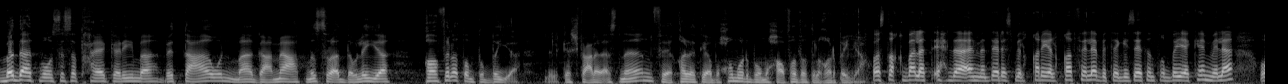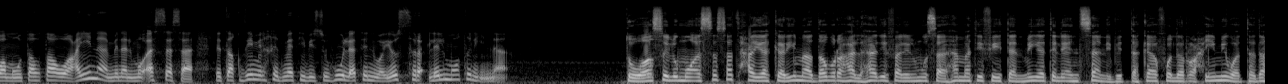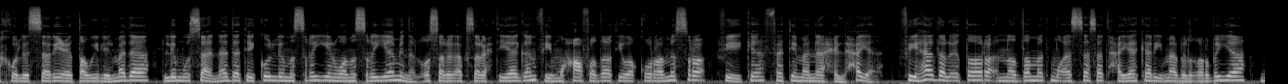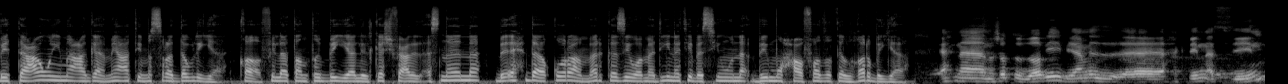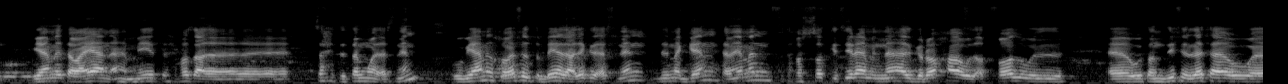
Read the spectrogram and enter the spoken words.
بدأت مؤسسة حياة كريمة بالتعاون مع جامعة مصر الدولية قافلة طبية للكشف على الأسنان في قرية أبو حمر بمحافظة الغربية. واستقبلت إحدى المدارس بالقرية القافلة بتجهيزات طبية كاملة ومتطوعين من المؤسسة لتقديم الخدمات بسهولة ويسر للمواطنين. تواصل مؤسسة حياة كريمة دورها الهادف للمساهمة في تنمية الإنسان بالتكافل الرحيم والتدخل السريع طويل المدى لمساندة كل مصري ومصرية من الأسر الأكثر احتياجا في محافظات وقرى مصر في كافة مناحي الحياة. في هذا الإطار نظمت مؤسسة حياة كريمة بالغربية بالتعاون مع جامعة مصر الدولية قافلة طبية للكشف على الأسنان بإحدى قرى مركز ومدينة بسيون بمحافظة الغربية. إحنا نشاط طلابي بيعمل حاجتين أساسيين. بيعمل توعية عن أهمية الحفاظ على صحة الفم والأسنان وبيعمل قوافل طبية لعلاج الأسنان بالمجان تماما في تخصصات كتيرة منها الجراحة والأطفال وال... وتنظيف اللثة و...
